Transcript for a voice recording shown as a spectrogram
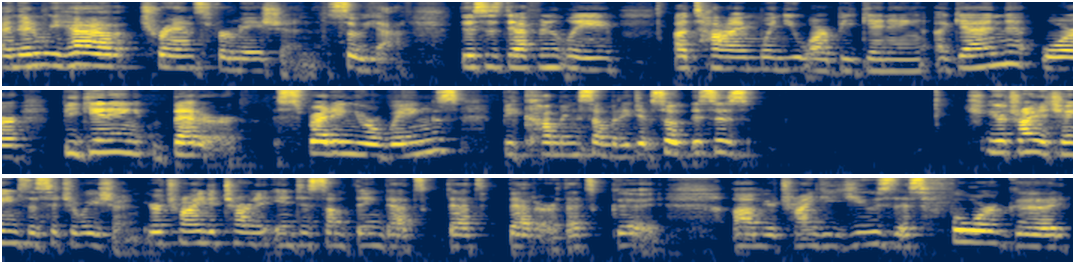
And then we have transformation. So, yeah, this is definitely a time when you are beginning again or beginning better, spreading your wings, becoming somebody different. So, this is you're trying to change the situation. You're trying to turn it into something that's that's better that's good. Um, you're trying to use this for good.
